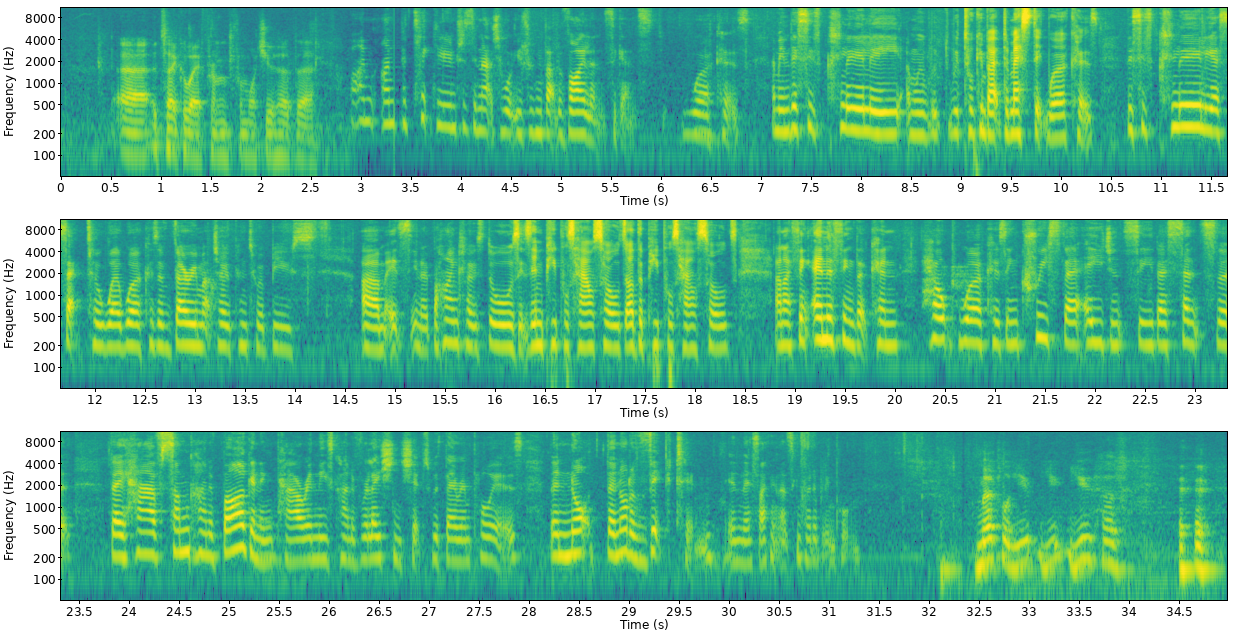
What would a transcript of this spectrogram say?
uh, takeaway from, from what you heard there? I'm, I'm particularly interested in actually what you're talking about the violence against workers. I mean, this is clearly, mean, we're talking about domestic workers. This is clearly a sector where workers are very much open to abuse. Um, it's you know behind closed doors. It's in people's households, other people's households, and I think anything that can help workers increase their agency, their sense that they have some kind of bargaining power in these kind of relationships with their employers. They're not they're not a victim in this. I think that's incredibly important. Myrtle, you you you have.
